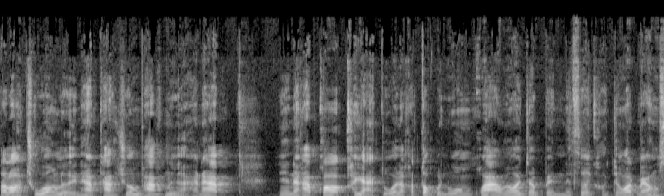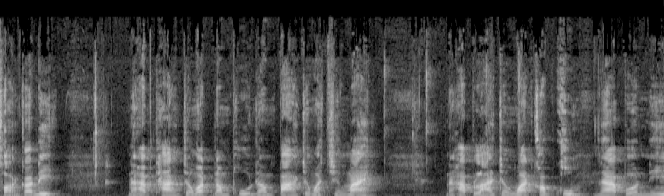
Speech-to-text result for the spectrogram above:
ตลอดช่วงเลยนะครับ ทางช่วงภาคเหนือนะครับ เนี่ยนะครับก็ขยายตัวแล้วก็ตกเป็นวงกว้างไม่ว่าจะเป็นในส่วนของจังหวัดแม่ฮ่องสอนก็ดีนะครับ ทางจังหวัดลำพูนลำปางจังหวัดเชียงใหม่นะครับ หลายจังหวัดครอบคลุมนะครับวันนี้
